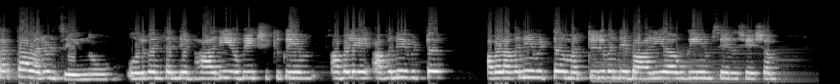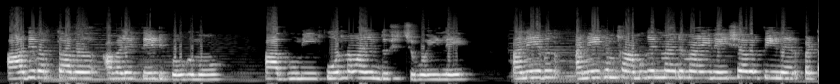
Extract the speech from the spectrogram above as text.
കർത്താവ് അരുൾ ചെയ്യുന്നു ഒരുവൻ തന്റെ ഭാര്യയെ ഉപേക്ഷിക്കുകയും അവളെ അവനെ വിട്ട് അവൾ അവനെ വിട്ട് മറ്റൊരുവന്റെ ഭാര്യയാവുകയും ചെയ്ത ശേഷം ആദ്യ ഭർത്താവ് അവളെ തേടിപ്പോകുമോ? ആ ഭൂമി പൂർണമായും ദുഷിച്ചുപോയില്ലേ? അനേകം അനേകം കാമുകന്മാരുമായി വേശ്യാവൃത്തിയിൽ ഏർപ്പെട്ട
